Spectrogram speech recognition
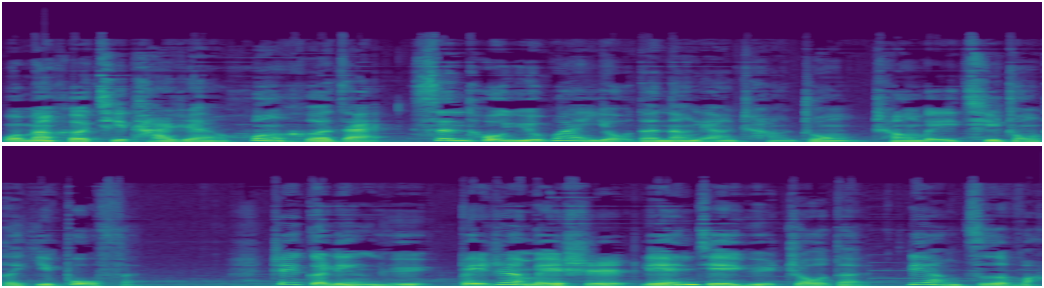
我们和其他人混合在渗透于万有的能量场中，成为其中的一部分。这个领域被认为是连接宇宙的量子网，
